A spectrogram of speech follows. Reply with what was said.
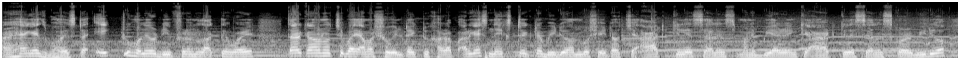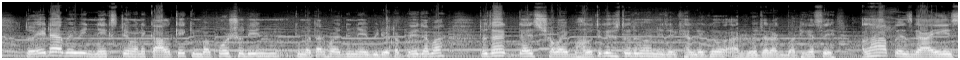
আর হ্যাঁ গাইস ভয়েসটা একটু হলেও ডিফারেন্ট লাগতে পারে। তার কারণ হচ্ছে ভাই আমার শরীরটা একটু খারাপ। আর গাইস নেক্সট একটা ভিডিও আনব সেটা হচ্ছে আট কিলের চ্যালেঞ্জ মানে বিয়ার র্যাঙ্কে আট কিলের চ্যালেঞ্জ করার ভিডিও তো এটা বেবি নেক্সট ডে মানে কালকে কিংবা পরশু দিন কিংবা তারপরের দিন এই ভিডিওটা পেয়ে যাবা। তো যাই গাইস সবাই ভালো থেকে, সুস্থ থেকো, নিজের খেয়াল রেখো আর রোজা রাখবা, ঠিক আছে? আল্লাহ হাফেজ গাইস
